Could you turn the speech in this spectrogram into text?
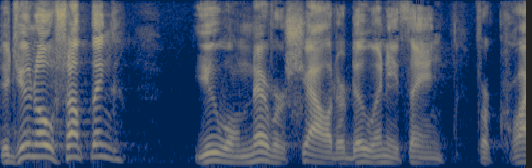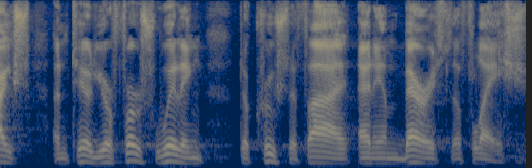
Did you know something? You will never shout or do anything for Christ until you're first willing to crucify and embarrass the flesh.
